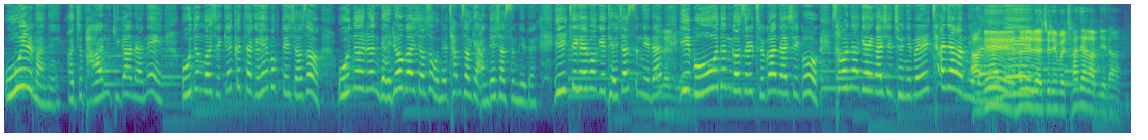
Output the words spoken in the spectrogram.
5일 만에 아주 반 기간 안에 모든 것이 깨끗하게 회복되셔서 오늘은 내려가셔서 오늘 참석이 안 되셨습니다. 일찍 회복이 되셨습니다. 할렐루야. 이 모든 것을 주관하시고 선하게 행하신 주님을 찬양합니다. 아멘. 할렐루야. 주님을 찬양합니다.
